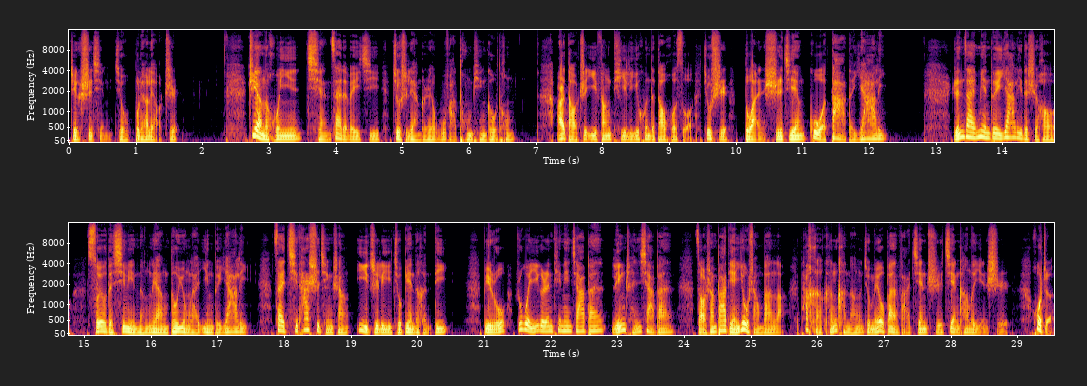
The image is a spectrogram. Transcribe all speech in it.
这个事情就不了了之。这样的婚姻潜在的危机就是两个人无法同频沟通，而导致一方提离婚的导火索就是短时间过大的压力。人在面对压力的时候，所有的心理能量都用来应对压力，在其他事情上意志力就变得很低。比如，如果一个人天天加班，凌晨下班，早上八点又上班了，他很很可能就没有办法坚持健康的饮食，或者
